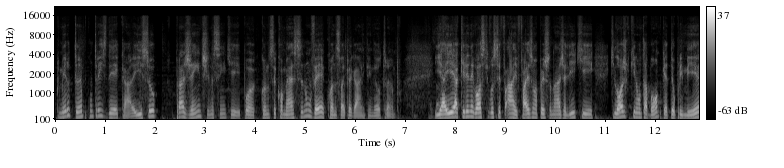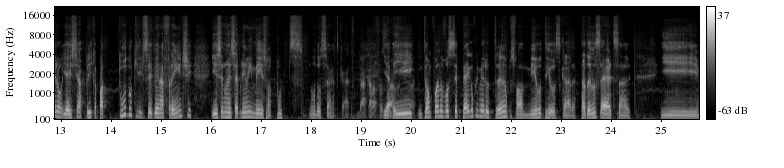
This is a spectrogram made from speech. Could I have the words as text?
primeiro trampo com 3D, cara. Isso pra gente, assim, que, pô, quando você começa, você não vê quando você vai pegar, entendeu? O trampo. E aí aquele negócio que você ah, faz uma personagem ali que, que lógico que não tá bom, porque é teu primeiro, e aí você aplica para tudo que você vê na frente e aí você não recebe nenhum e-mail. Você fala, putz, não deu certo, cara. Dá aquela e aí, né? então quando você pega o primeiro trampo, você fala, meu Deus, cara, tá dando certo, sabe? E,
